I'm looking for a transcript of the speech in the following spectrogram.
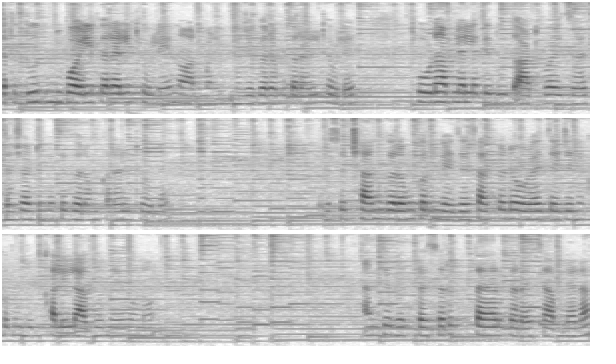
तर दूध मी बॉईल करायला ठेवले नॉर्मल म्हणजे गरम करायला ठेवले थोडं आपल्याला ते दूध आठवायचं आहे त्याच्यासाठी मी ते गरम करायला ठेवलं आहे असं छान गरम करून घ्यायचं आहे सारखं ढवळायचं आहे जेणेकरून दूध खाली लागू नये म्हणून. आणि ते घट्टसर तयार करायचं आपल्याला.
